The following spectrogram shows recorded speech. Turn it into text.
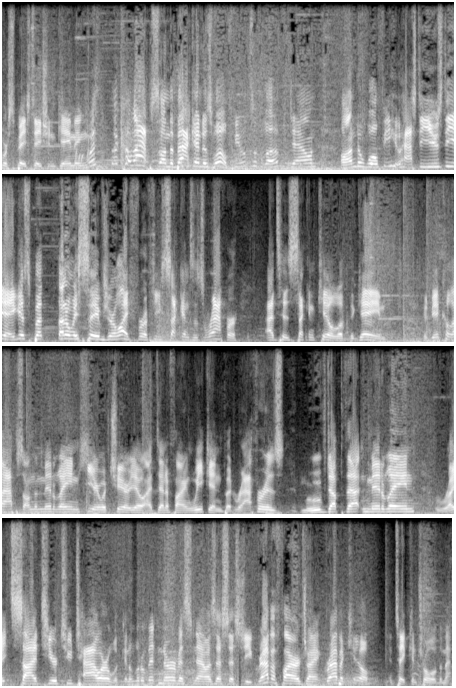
for Spacestation Gaming with a collapse on the back end as well. Fields of Love down onto Wlfy, who has to use the Aegis, but that only saves your life for a few seconds as Raffer adds his second kill of the game. Could be a collapse on the mid lane here with Cherryo identifying Weaken, but Raffer is moved up that mid lane, right side tier 2 tower, looking a little bit nervous now as SSG grab a Fire Giant, grab a kill, and take control of the map.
